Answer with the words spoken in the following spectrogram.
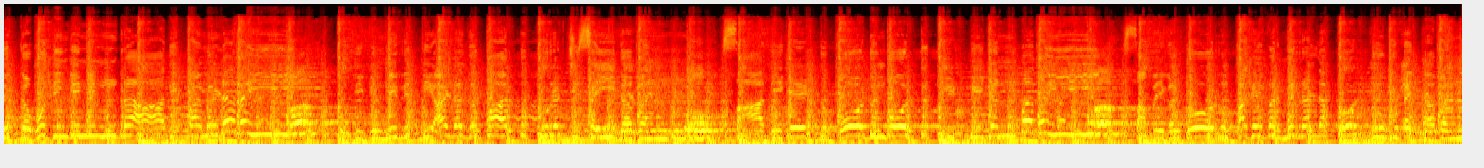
ஒதுக்க ஒதுங்கி நின்ற ஆதி தமிழரை புதிவில் நிறுத்தி அழகு பார்த்து புரட்சி செய்தவன். சாதி கேட்டு போடும் போட்டு தீட்டு என்பதை. சபைகள் தோறும் பகைவர் மிரள போட்டு உடைத்தவன்.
